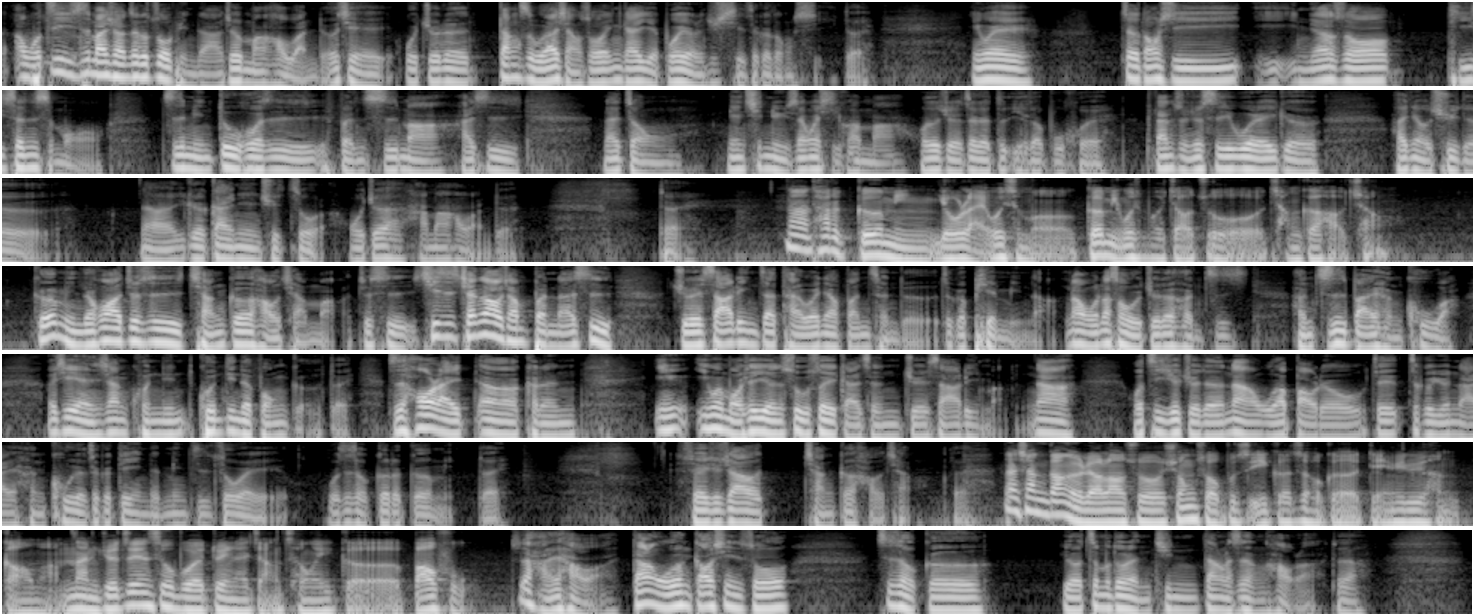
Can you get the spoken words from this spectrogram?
啊，我自己是蛮喜欢这个作品的、啊，就蛮好玩的，而且我觉得当时我在想说，应该也不会有人去写这个东西，对，因为这个东西你你要说提升什么知名度或是粉丝吗？还是那种年轻女生会喜欢吗？我都觉得这个也都不会，单纯就是为了一个很有趣的呃一个概念去做，我觉得还蛮好玩的。对，那他的歌名由来，为什么歌名为什么会叫做《强哥好强》？歌名的话就是“强哥好强”嘛，就是其实“强哥好强”本来是《绝杀令》在台湾要翻成的这个片名啊。那我那时候我觉得很直、很直白、很酷啊，而且很像昆汀昆汀的风格。对，只是后来呃，可能因因为某些元素，所以改成《绝杀令》嘛。那我自己就觉得，那我要保留这这个原来很酷的这个电影的名字作为我这首歌的歌名，对，所以就叫《强哥好强》。对那像刚有聊到说凶手不止一个这首歌点击率很高嘛？那你觉得这件事会不会对你来讲成为一个包袱？这还好啊，当然我很高兴说这首歌有这么多人听，当然是很好啦，对啊，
